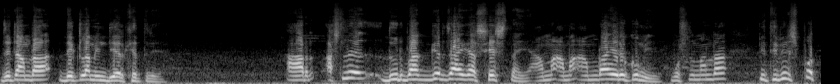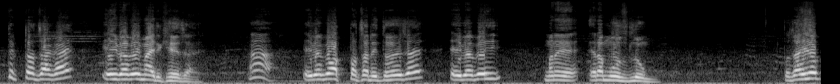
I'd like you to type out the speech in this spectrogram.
যেটা আমরা দেখলাম ইন্ডিয়ার ক্ষেত্রে। আর আসলে দুর্ভাগ্যের জায়গা শেষ নাই। আম- আম- আমরা এরকমই। মুসলমানরা পৃথিবীর প্রত্যেকটা জায়গায় এইভাবেই মার খেয়ে যায়। হ্যাঁ? এইভাবে অত্যাচারিত হয়ে যায়, এইভাবেই মানে এরা মজলুম। তো যাই হোক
